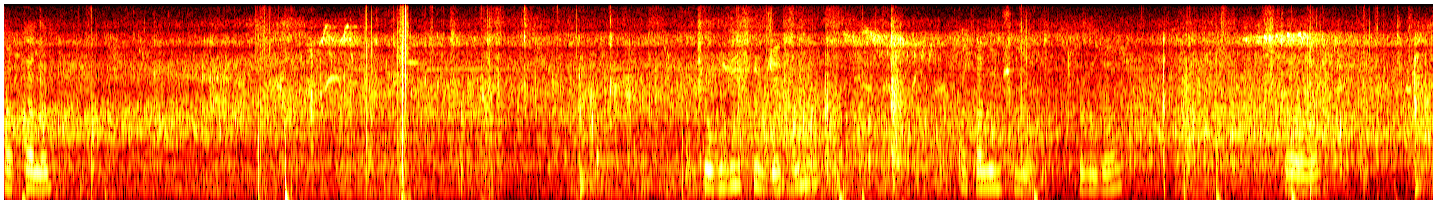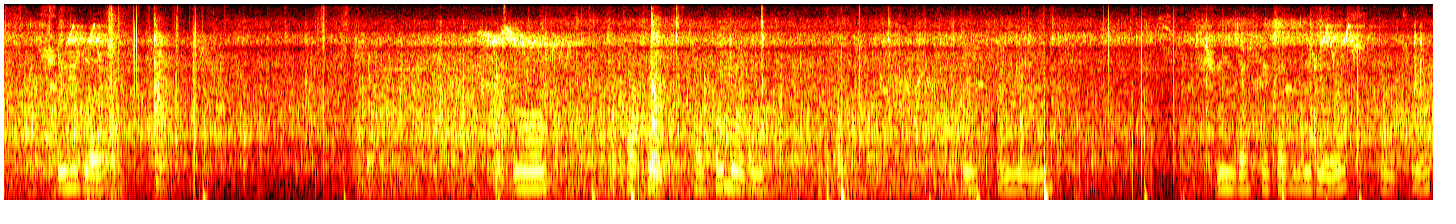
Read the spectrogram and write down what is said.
Bakalım. Çok uzun sürecek ama bakalım şunu burada. Stop. Şuyu da. Aa, kalka, kalkamadım. Heh, tamam. Şunu da yapabiliriz. Evet.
